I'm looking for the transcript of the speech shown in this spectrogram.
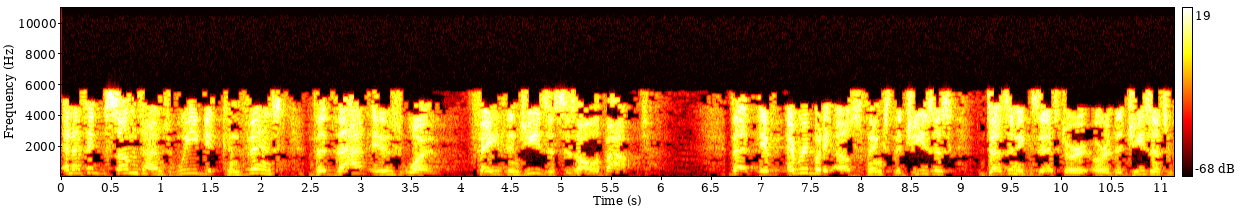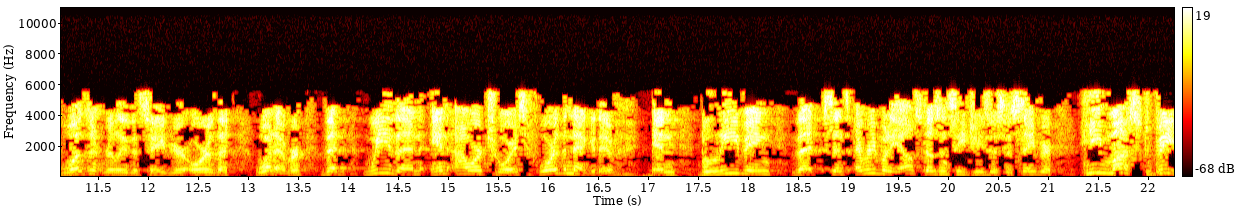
And I think sometimes we get convinced that that is what faith in Jesus is all about that if everybody else thinks that Jesus doesn't exist or, or that Jesus wasn't really the Savior or that whatever, that we then, in our choice for the negative, in believing that since everybody else doesn't see Jesus as Savior, He must be.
